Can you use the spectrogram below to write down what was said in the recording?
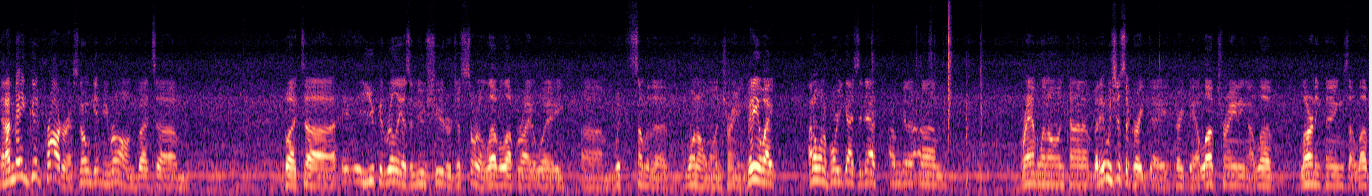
And I made good progress, don't get me wrong, but um, but uh, you could really, as a new shooter, just sort of level up right away um, with some of the one-on-one training. But anyway, I don't want to bore you guys to death. I'm gonna um, rambling on kind of, but it was just a great day. Great day. I love training. I love learning things. I love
